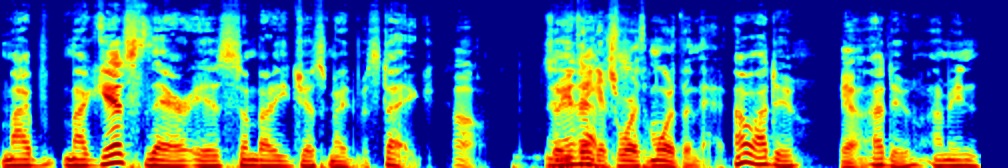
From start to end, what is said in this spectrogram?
my my guess there is somebody just made a mistake. Oh, so And you it think happens. it's worth more than that? Oh, I do. Yeah. I do. I mean,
